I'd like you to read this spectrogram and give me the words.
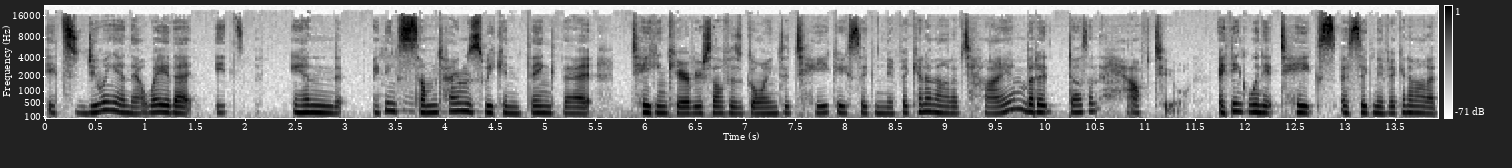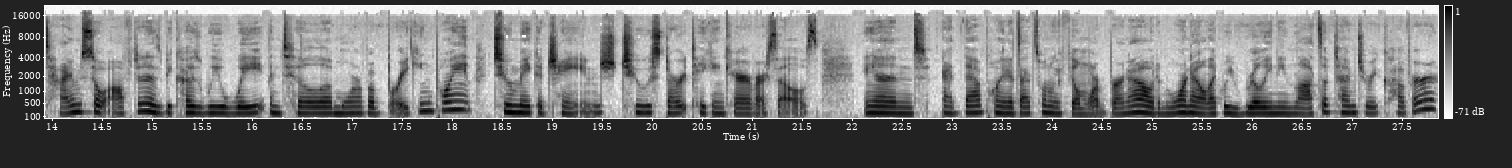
it's doing it in that way that it's, and I think sometimes we can think that taking care of yourself is going to take a significant amount of time, but it doesn't have to. I think when it takes a significant amount of time, so often is because we wait until a more of a breaking point to make a change, to start taking care of ourselves. And at that point, that's when we feel more burnout and worn out, like we really need lots of time to recover.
